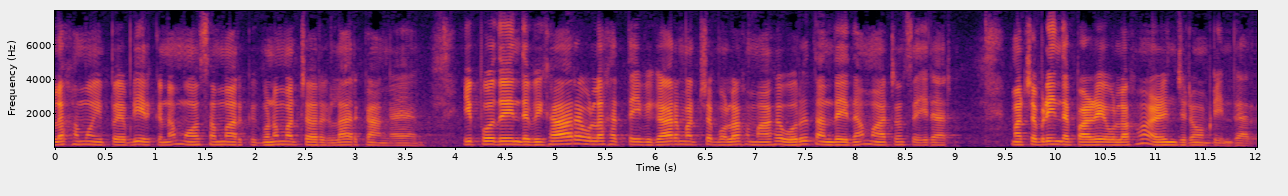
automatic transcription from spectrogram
உலகமும் இப்போ எப்படி இருக்குன்னா மோசமாக இருக்குது குணமற்றவர்களாக இருக்காங்க. இப்போது இந்த விகார உலகத்தை விகாரமற்ற உலகமாக ஒரு தந்தை தான் மாற்றம் செய்கிறார் மற்றபடி இந்த பழைய உலகம் அழிஞ்சிடும் அப்படின்றார்.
